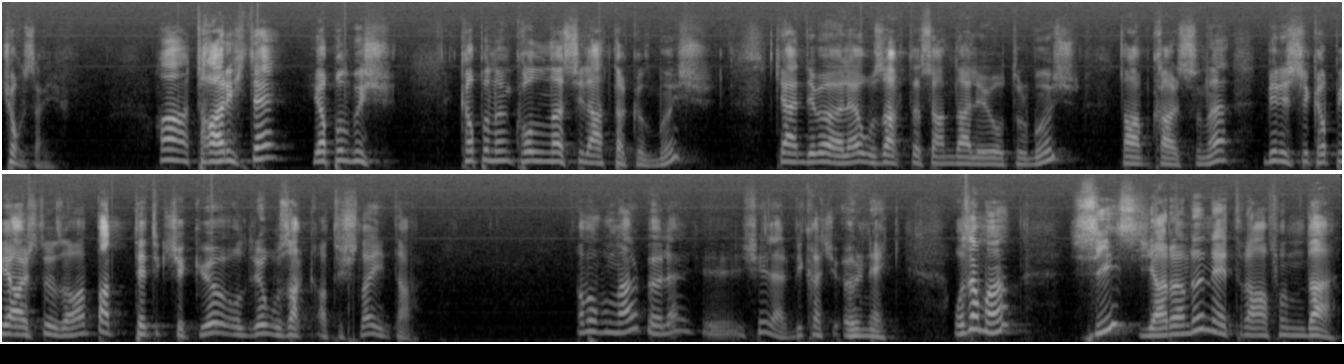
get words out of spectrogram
çok zayıf. Ha tarihte yapılmış. Kapının koluna silah takılmış. Kendi böyle uzakta sandalyeye oturmuş. Tam karşısına. Birisi kapıyı açtığı zaman pat tetik çekiyor. Oluyor uzak atışla intihar. Ama bunlar böyle e, şeyler birkaç örnek. O zaman siz yaranın etrafında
